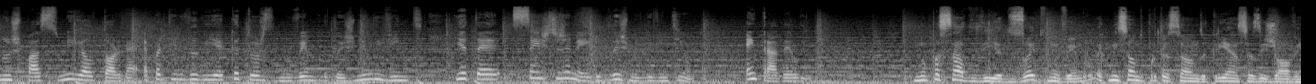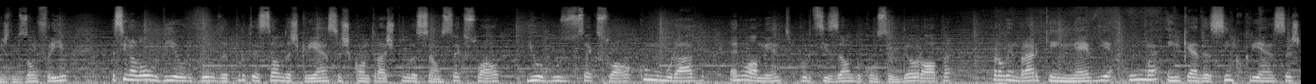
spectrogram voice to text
no espaço Miguel Torga a partir do dia 14 de novembro de 2020 e até 6 de janeiro de 2021. A entrada é livre. No passado dia 18 de novembro, a Comissão de Proteção de Crianças e Jovens de Mesão Frio assinalou o Dia Europeu da Proteção das Crianças contra a Exploração Sexual e o Abuso Sexual, comemorado anualmente por decisão do Conselho da Europa, para lembrar que, em média, uma em cada cinco crianças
